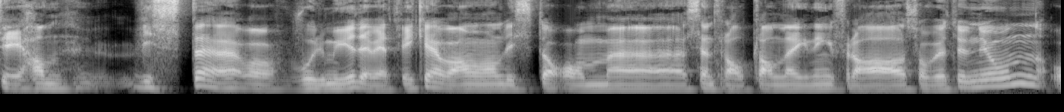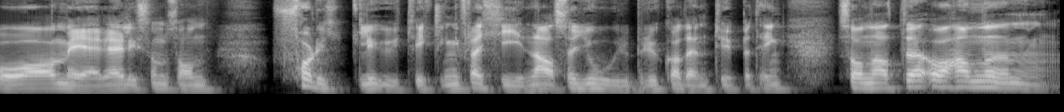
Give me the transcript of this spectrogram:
det han visste, og hvor mye det vet vi ikke, hva han visste om uh, sentralplanlegging fra Sovjetunionen, og mer liksom sånn folkelig utvikling fra Kina, altså jordbruk og den type ting. Sånn at, eh, og han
